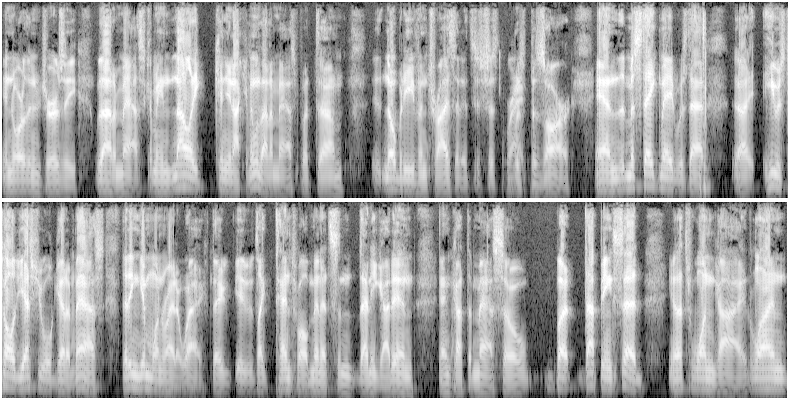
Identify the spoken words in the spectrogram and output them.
in northern New Jersey without a mask. I mean, not only can you not get in without a mask, but um, nobody even tries it. It's just right. bizarre. And the mistake made was that uh, he was told, yes, you will get a mask. They didn't give him one right away. They it was like 10, 12 minutes, and then he got in and got the mask. So, but that being said, you know that's one guy. The line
